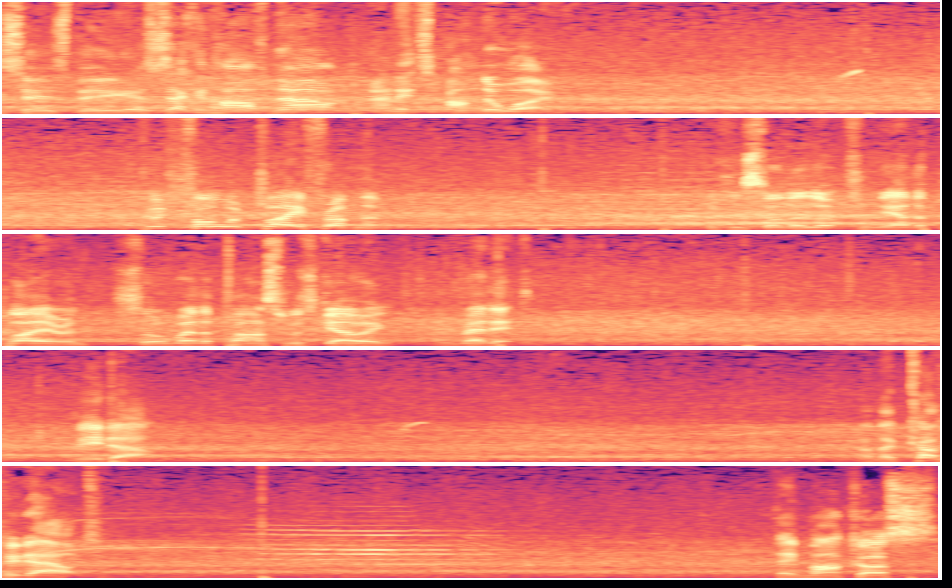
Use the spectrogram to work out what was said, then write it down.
this is the uh, second half now, and it's underway. Good forward play from them. I think he saw the look from the other player and saw where the pass was going and read it. Vidal. And they've cut it out. De Marcos.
